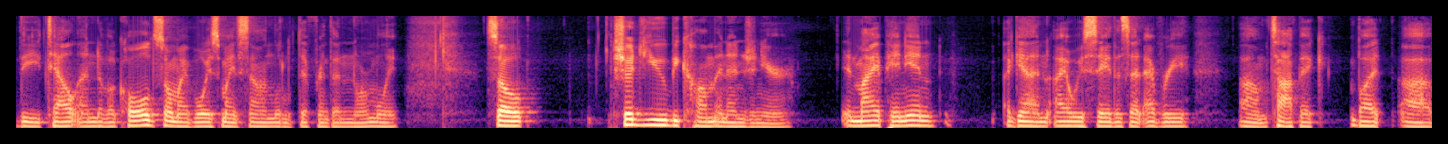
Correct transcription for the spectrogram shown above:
the tail end of a cold, so my voice might sound a little different than normally. So, should you become an engineer? In my opinion, again, I always say this at every um, topic, but uh,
